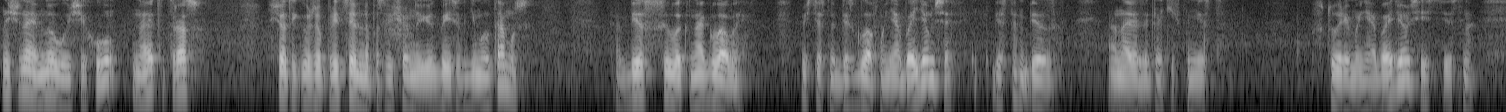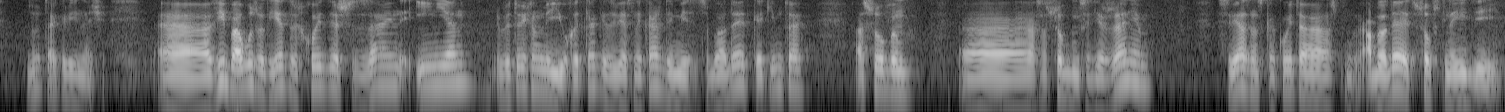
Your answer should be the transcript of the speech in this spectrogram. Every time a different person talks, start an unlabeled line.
Начинаем новую сиху, на этот раз все-таки уже прицельно посвященную י״ב י״ג תמוז, без ссылок на главы. Ну, естественно, без глав мы не обойдемся, без, без анализа каких-то мест в Торе мы не обойдемся, естественно, ну так или иначе. Э, ווי באַוואוסט האָט יעדער חודש זיין ענין ותוכן מיוחד. Как известно, каждый месяц обладает каким-то особым, э, особым содержанием, связан с какой-то, обладает собственной идеей.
